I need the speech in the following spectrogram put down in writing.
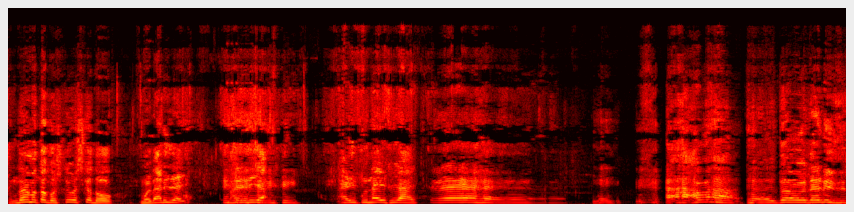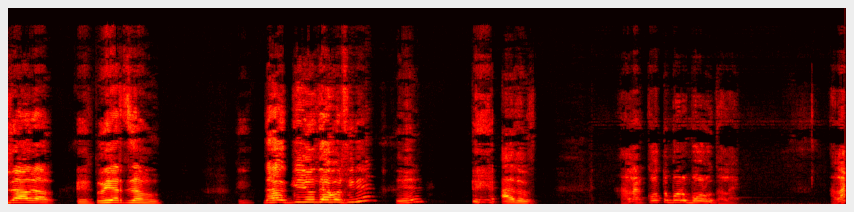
সুন্দর মতো গোষ্ঠী মই বাড়ি যাই। এই তুই নাই, তুই আয়। আমার দিছিলাম দাও কি জন্য করছি রে আদো হালার কত বড় বলো থালায় হালা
